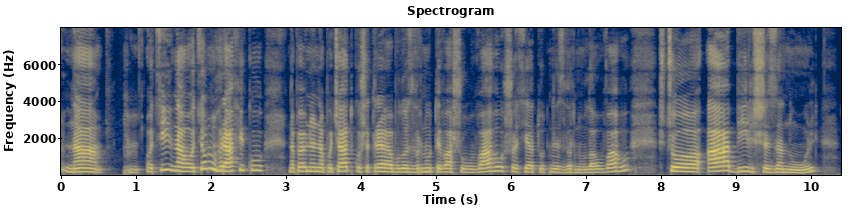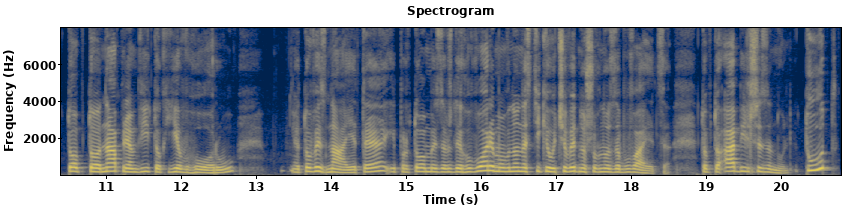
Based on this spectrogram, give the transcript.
На, оці, на оцьому графіку, напевне, на початку ще треба було звернути вашу увагу, щось я тут не звернула увагу, що А більше за 0, тобто напрям віток є вгору, то ви знаєте, і про то ми завжди говоримо, воно настільки очевидно, що воно забувається. Тобто А більше за 0. Тут,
